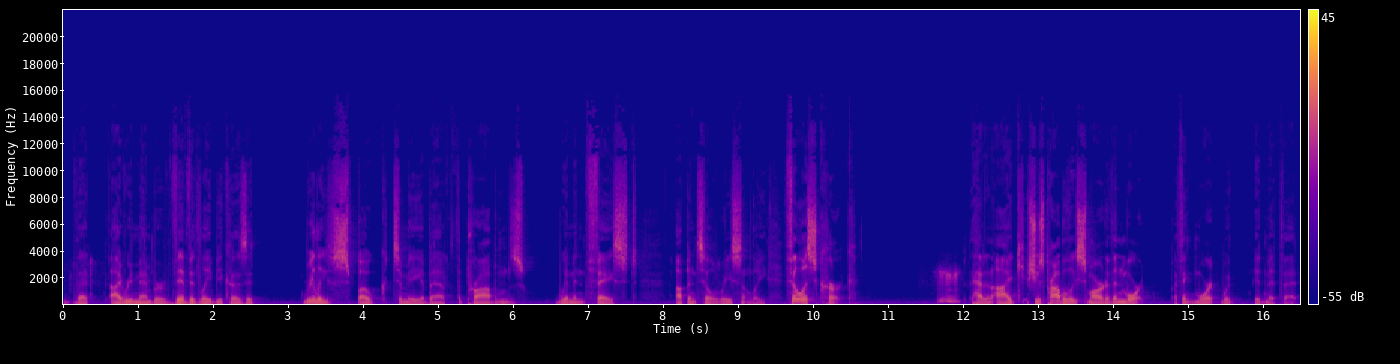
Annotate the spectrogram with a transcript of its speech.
that I remember vividly because it really spoke to me about the problems women faced up until recently. Phyllis Kirk mm-hmm. had an IQ. She was probably smarter than Mort. I think Mort would admit that.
